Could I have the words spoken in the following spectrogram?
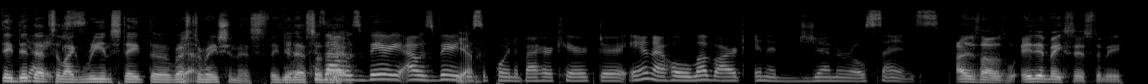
they did that to like reinstate the restorationists. They did Yeah. that so because I was very I was very Yeah. disappointed by her character and that whole love arc in a general sense. I just thought it was. It didn't make sense to me.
